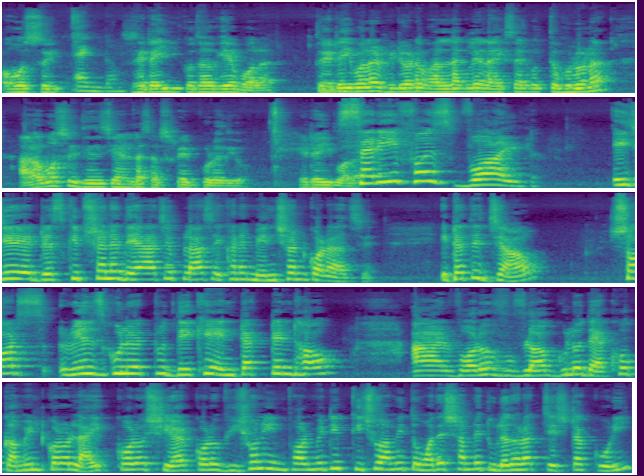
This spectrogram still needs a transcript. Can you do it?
অবশ্যই। একদম। সেটাই কোথাও গিয়ে বলার। তো এটাই বলার ভিডিওটা ভালো লাগলে লাইক শেয়ার করতে ভুলো না। আর অবশ্যই দিদি চ্যানেলটা সাবস্ক্রাইব করে দিও। এটাই বলা সারিফাস ওয়ার্ল্ড এই যে ডেসক্রিপশনে দেয়া আছে প্লাস এখানে মেনশন করা আছে। এটাতে যাও শর্টস রিলসগুলো একটু দেখে এন্টারটেন্ড হও। আর বড় ভ্লগগুলো দেখো কমেন্ট করো লাইক করো শেয়ার করো, ভীষণ ইনফরমেটিভ কিছু আমি তোমাদের সামনে তুলে ধরার চেষ্টা করি।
